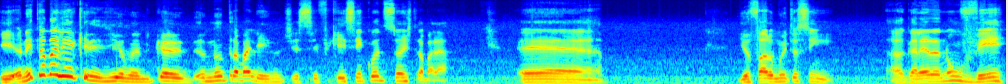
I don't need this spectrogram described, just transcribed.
e eu nem trabalhei aquele dia, mano. Porque eu não trabalhei, não tinha, fiquei sem condições de trabalhar. É... E eu falo muito assim, a galera não vê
